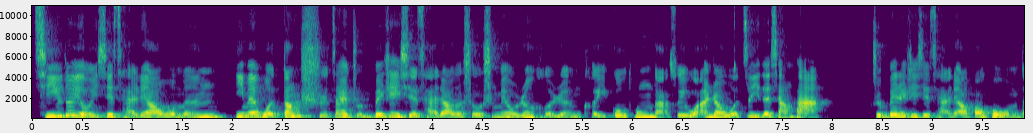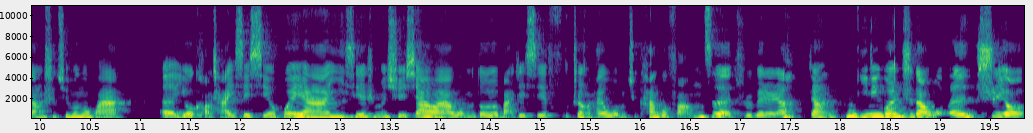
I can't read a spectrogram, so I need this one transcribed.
其余的有一些材料，我们因为我当时在准备这些材料的时候是没有任何人可以沟通的，所以我按照我自己的想法准备了这些材料，包括我们当时去温哥华。呃，有考察一些协会啊，一些什么学校啊，我们都有把这些辅证，还有我们去看过房子，就是为了让让移民官知道我们是有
